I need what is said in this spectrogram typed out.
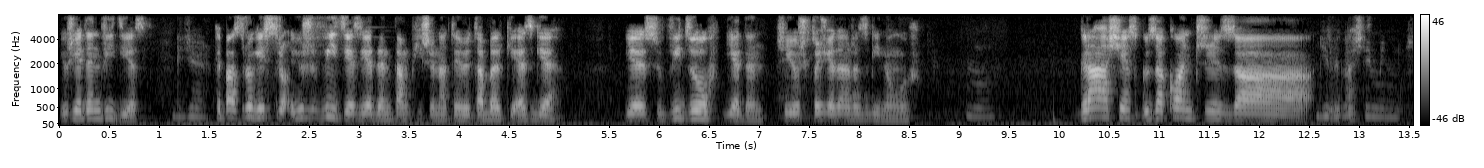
Już jeden widz jest. Gdzie? Chyba z drugiej strony, już widz jest jeden, tam pisze na tej tabelki SG. Jest widzów jeden, czyli już ktoś jeden zginął już. No. Gra się sk- zakończy za 19 19. minut.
